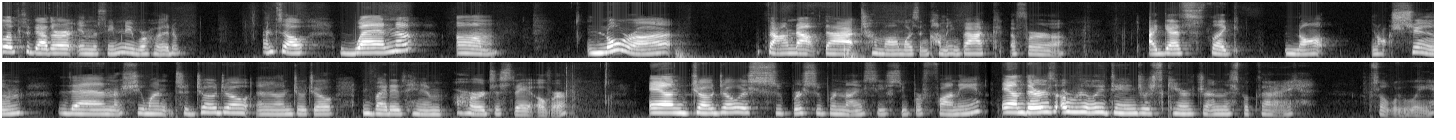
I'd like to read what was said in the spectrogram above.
live together in the same neighborhood. And so when um, Nora found out that her mom wasn't coming back for I guess like not not soon, then she went to Jojo and Jojo invited him her to stay over. And Jojo is super super nice. He's super funny. And there's a really dangerous character in this book that I absolutely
